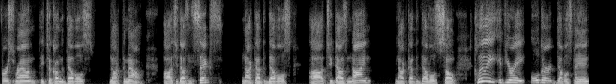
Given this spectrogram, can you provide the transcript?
first round they took on the Devils, knocked them out. Uh, 2006 knocked out the Devils. Uh, 2009 knocked out the Devils. So clearly, if you're a older Devils fan,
